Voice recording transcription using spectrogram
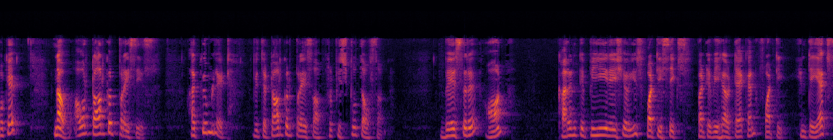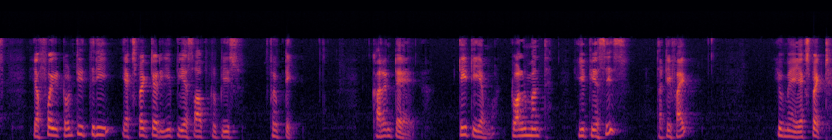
Okay? Now our target price is accumulate with a target price of rupees 2000 based on current PE ratio is 46 but we have taken 40 into X FY23 expected EPS of rupees 50 current uh, TTM 12 month EPS is 35 you may expect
